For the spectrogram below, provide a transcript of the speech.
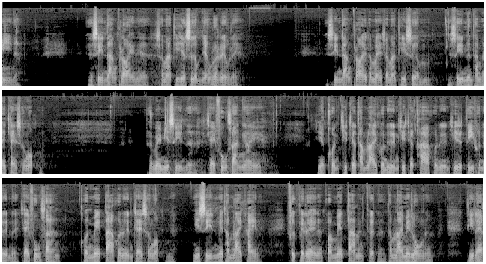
มีนะศีลด่างพร้อยเนี่ยสมาธิจะเสื่อมอย่างรวดเร็วเลย ศีลด่างพร้อยทำไมสมาธิเสื่อม ศีลนั้นทำให้ใจสงบ ถ้าไม่มีศีลนะใจฟุ้งซ่านง่าย อย่างคนคิดจะทำร้ายคนอื่น คิดจะฆ่าคนอื่น คิดจะตีคนอื่นใจฟุ้งซ่าน คนเมตตาคนอื่นใจสงบ มีศีลไม่ทำร้ายใคร ฝึกไปเรื่อยนะความเมตตามันเกิดนะทำร้ายไม่ลงนะ ทีแรก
